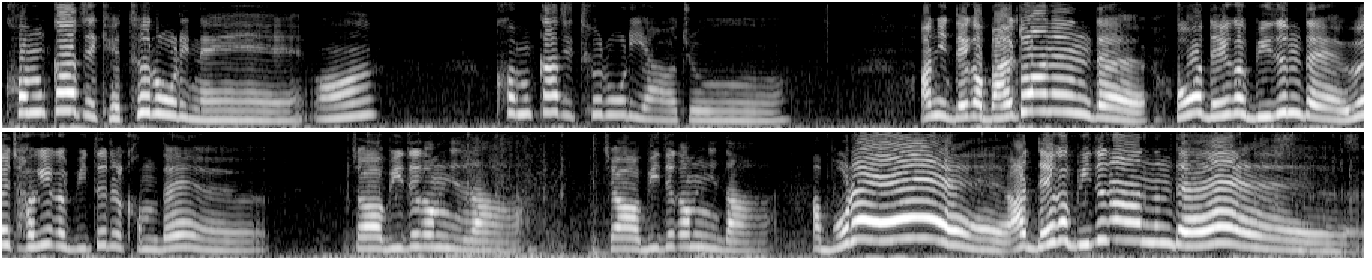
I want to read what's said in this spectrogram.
컴까지 개 트롤이네. 어? 컴까지 트롤이야 아주. 아니 내가 말도 안 했는데 어 내가 미드인데 왜 자기가 미드를 간대? 저 미드 갑니다. 저 미드 갑니다. 아 뭐래? 아 내가 미드 나왔는데.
